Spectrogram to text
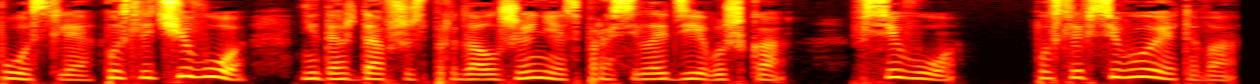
После. После чего? Не дождавшись продолжения, спросила девушка. Всего. После всего этого.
